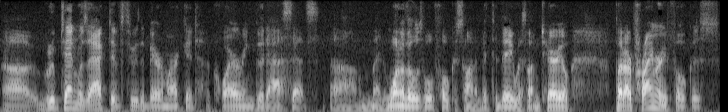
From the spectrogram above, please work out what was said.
Uh, Group 10 was active through the bear market, acquiring good assets. Um, and one of those we'll focus on a bit today with Ontario. But our primary focus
